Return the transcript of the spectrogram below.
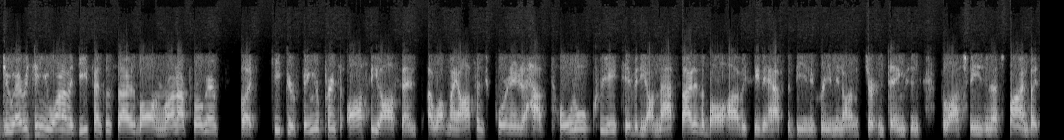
do everything you want on the defensive side of the ball and run our program keep your fingerprints off the offense. I want my offense coordinator to have total creativity on that side of the ball. Obviously, they have to be in agreement on certain things and philosophies, and that's fine. But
